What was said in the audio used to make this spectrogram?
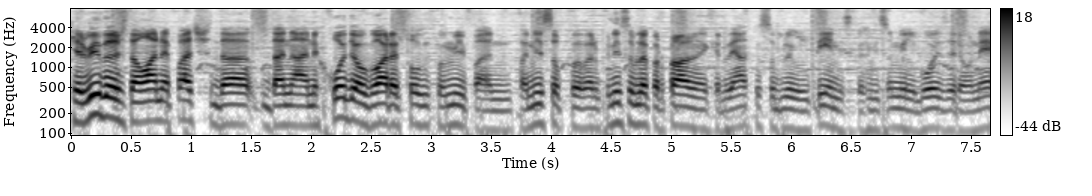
Ker vidiš, da one pač, da, da ne hodijo gore toliko pa mi, pa, pa, niso, pa, pa niso bile pripravljene, ker dejansko so bili v teniskah, niso imeli gojzerjev, ne,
